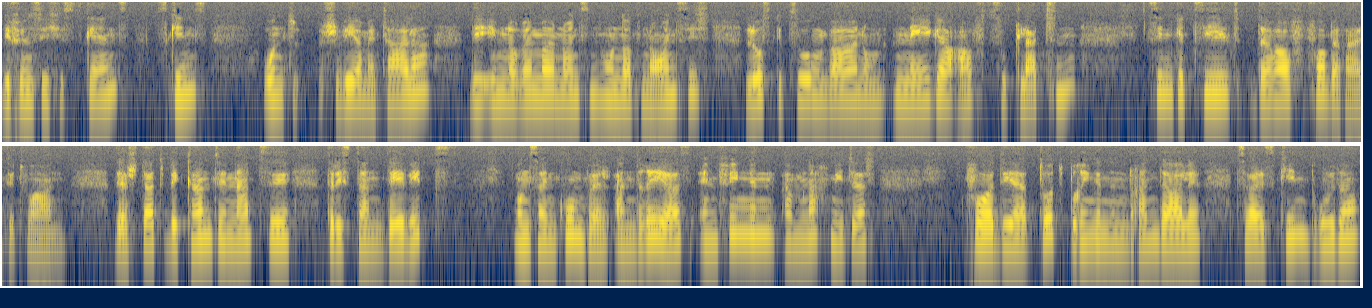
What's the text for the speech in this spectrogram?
Die 50 Skins, Skins und Schwermetaller, die im November 1990 losgezogen waren, um Neger aufzuklatschen, sind gezielt darauf vorbereitet worden. Der stadtbekannte Nazi Tristan Davids und sein Kumpel Andreas empfingen am Nachmittag vor der todbringenden Randale zwei Skin-Brüder,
